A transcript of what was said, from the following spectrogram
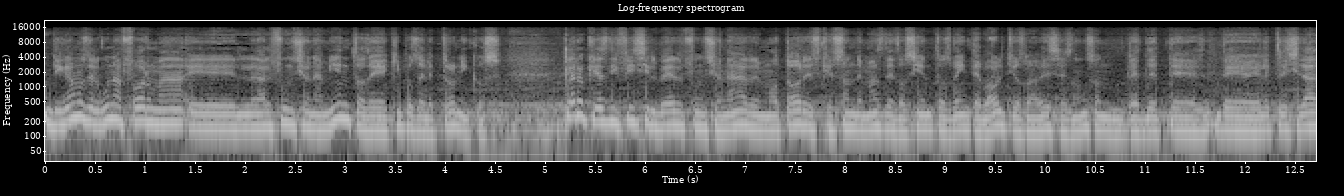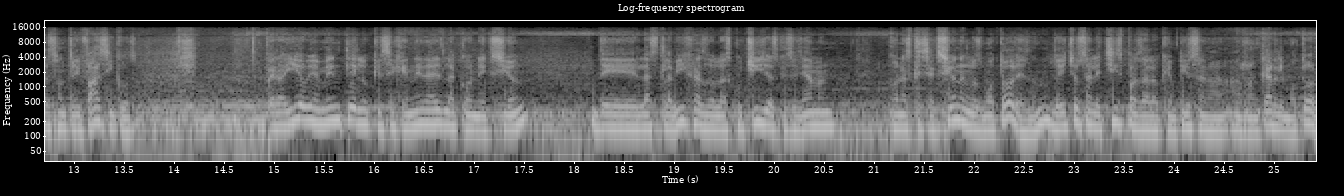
digamos de alguna forma, el funcionamiento de equipos electrónicos. Claro que es difícil ver funcionar motores que son de más de 220 voltios a veces, ¿no? Son de, electricidad, son trifásicos. Pero ahí obviamente lo que se genera es la conexión de las clavijas o las cuchillas que se llaman con las que se accionan los motores, ¿no? De hecho sale chispas a lo que empiezan a arrancar el motor.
